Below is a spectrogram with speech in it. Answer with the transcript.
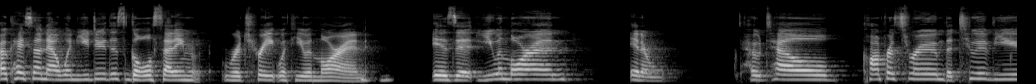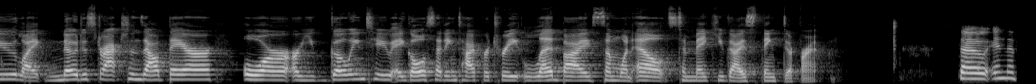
Okay, so now when you do this goal setting retreat with you and Lauren, mm-hmm. is it you and Lauren in a hotel conference room, the two of you, like no distractions out there? Or are you going to a goal setting type retreat led by someone else to make you guys think different? So, in the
